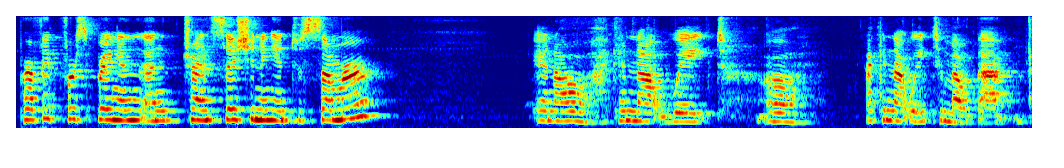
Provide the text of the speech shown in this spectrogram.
perfect for spring and, and transitioning into summer. And oh I cannot wait. Oh I cannot wait to melt that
